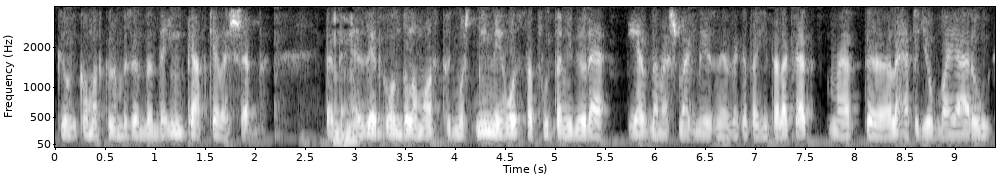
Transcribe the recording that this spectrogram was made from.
kül- kamatkülönbözetben, de inkább kevesebb. Tehát uh-huh. ezért gondolom azt, hogy most minél hosszabb futamidőre érdemes megnézni ezeket a hiteleket, mert lehet, hogy jobban járunk,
